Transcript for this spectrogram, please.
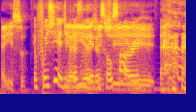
é isso. Eu fugia de E brasileiro, gente- sorry.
